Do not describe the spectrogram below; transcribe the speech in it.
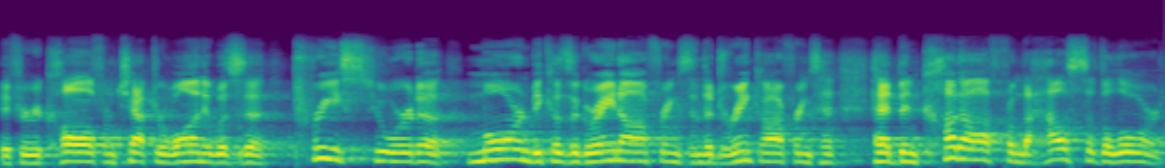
If you recall from chapter 1, it was the priests who were to mourn because the grain offerings and the drink offerings had, been cut off from the house of the Lord.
